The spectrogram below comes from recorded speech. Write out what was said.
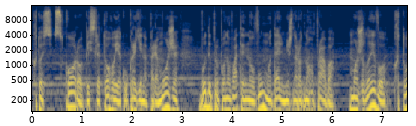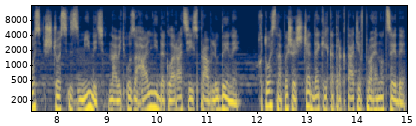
Хтось скоро, після того як Україна переможе, буде пропонувати нову модель міжнародного права. Можливо, хтось щось змінить навіть у загальній декларації справ людини. Хтось напише ще декілька трактатів про геноциди,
